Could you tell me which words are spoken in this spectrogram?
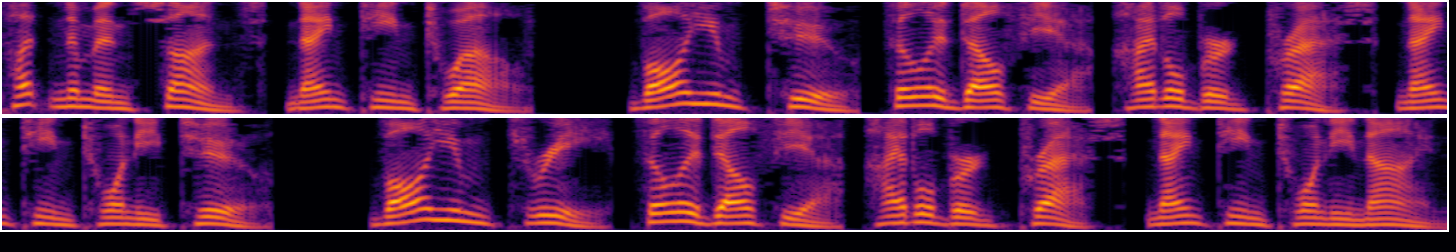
Putnam and Sons, 1912. Volume 2, Philadelphia, Heidelberg Press, 1922. Volume 3, Philadelphia, Heidelberg Press, 1929.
